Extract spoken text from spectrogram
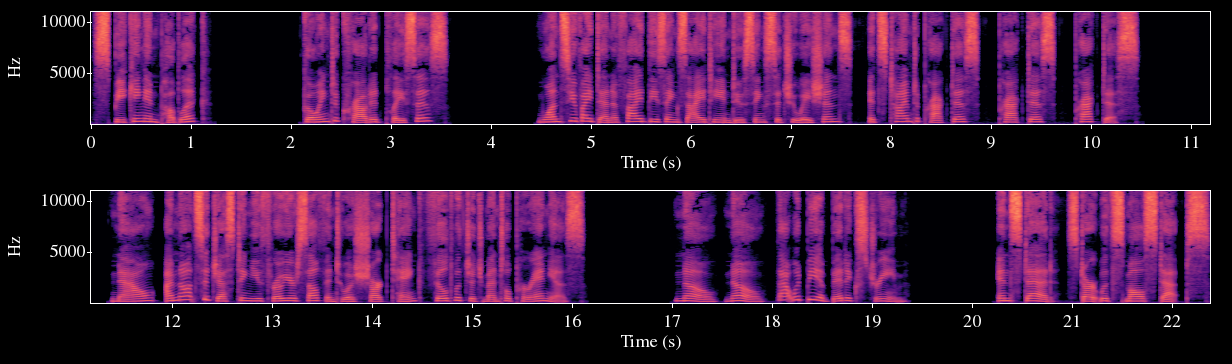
Speaking in public? Going to crowded places? Once you've identified these anxiety inducing situations, it's time to practice, practice, practice. Now, I'm not suggesting you throw yourself into a shark tank filled with judgmental piranhas. No, no, that would be a bit extreme. Instead, start with small steps.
